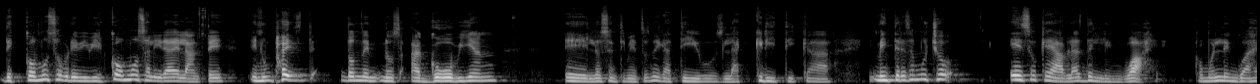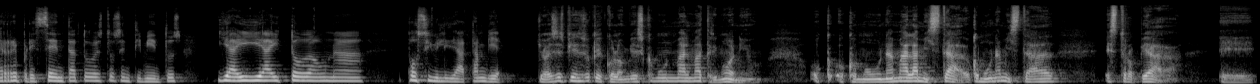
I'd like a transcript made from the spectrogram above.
de cómo sobrevivir, cómo salir adelante en un país donde nos agobian eh, los sentimientos negativos, la crítica. Me interesa mucho eso que hablas del lenguaje, cómo el lenguaje representa todos estos sentimientos y ahí hay toda una posibilidad también. Yo a veces pienso que Colombia es como un mal matrimonio o, como una mala amistad o como una amistad estropeada. Eh,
